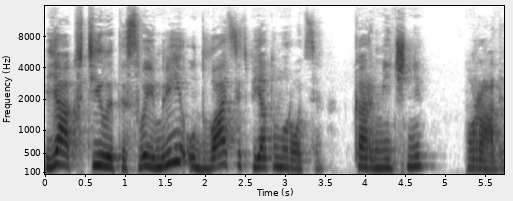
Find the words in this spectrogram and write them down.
Як втілити свої мрії у 25-му році? Кармічні поради.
